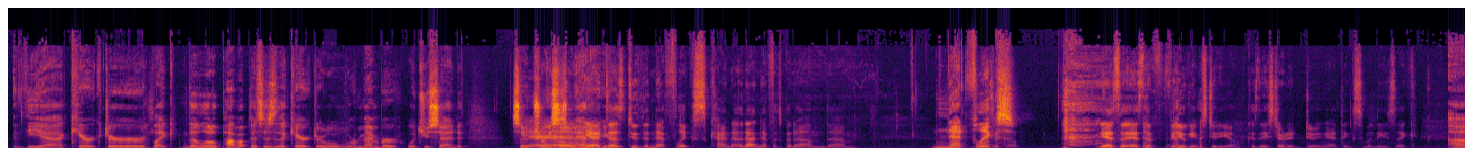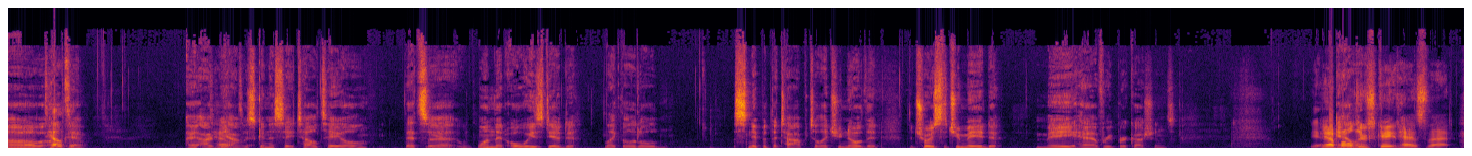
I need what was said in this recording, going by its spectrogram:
the uh, character like the little pop up that says the character will remember what you said. So Yeah. choices Oh, matter yeah, it here. does do the Netflix kind of not Netflix, but um, the, um what is it Netflix. yeah, as the, as the video game studio because they started doing I think some of these like Oh, Telltale. okay. I, I, yeah, I was gonna say Telltale. That's Yeah. uh, one that always did like the little snip at the top to let you know that the choice that you made may have repercussions. Yeah, Yeah, Baldur's Gate has that.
